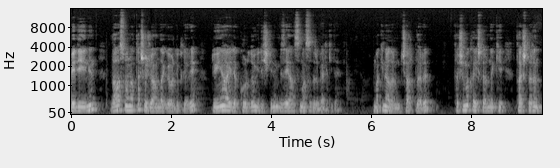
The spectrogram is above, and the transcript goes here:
Bedi'nin daha sonra taş ocağında gördükleri dünya ile kurduğu ilişkinin bize yansımasıdır belki de. Makinaların çarkları, taşıma kayışlarındaki taşların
